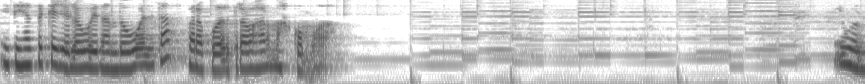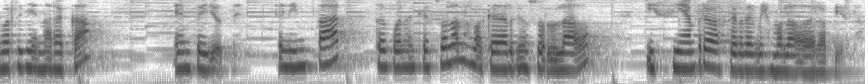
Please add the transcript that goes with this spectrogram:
Y fíjense que yo le voy dando vueltas para poder trabajar más cómoda. Y vuelvo a rellenar acá en peyote. El impar, recuerden que solo nos va a quedar de un solo lado y siempre va a ser del mismo lado de la pieza.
